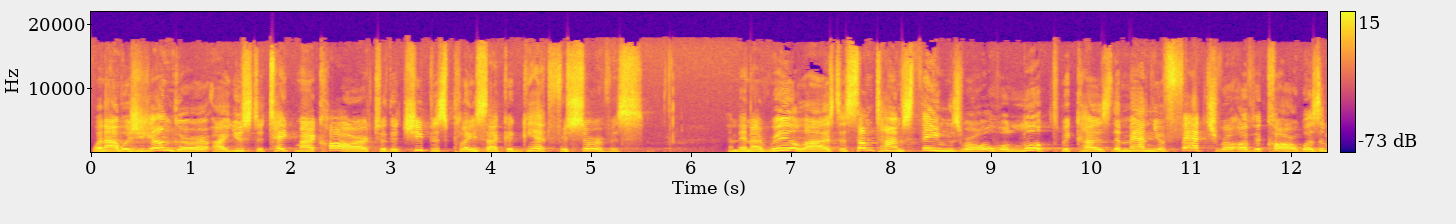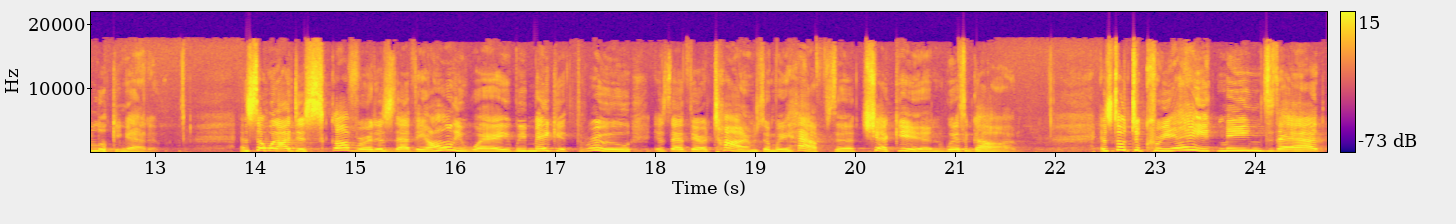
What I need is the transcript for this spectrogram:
When I was younger, I used to take my car to the cheapest place I could get for service. And then I realized that sometimes things were overlooked because the manufacturer of the car wasn't looking at it. And so, what I discovered is that the only way we make it through is that there are times when we have to check in with God. And so, to create means that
